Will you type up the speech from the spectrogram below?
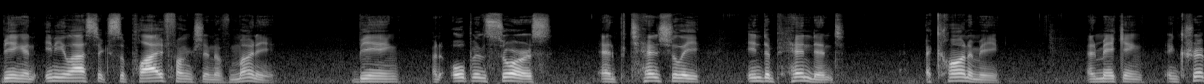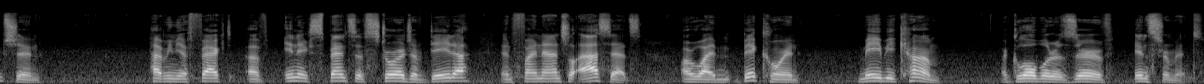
being an inelastic supply function of money, being an open source and potentially independent economy, and making encryption having the effect of inexpensive storage of data and financial assets or why Bitcoin may become a global reserve instrument.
